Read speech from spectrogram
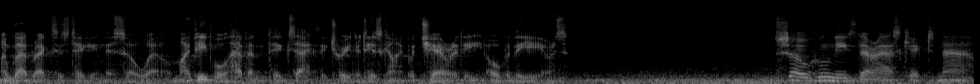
I'm glad Wrex is taking this so well. My people haven't exactly treated his kind with charity over the years. So who needs their ass kicked now?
